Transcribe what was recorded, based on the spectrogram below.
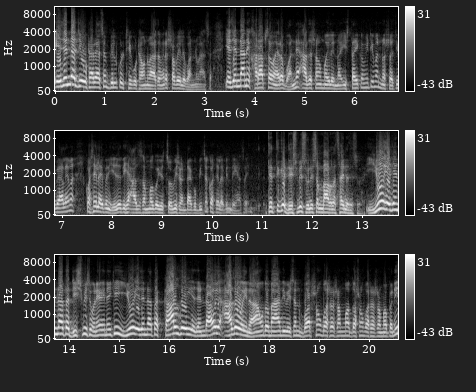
एजेन्डा जे उठाइरहेको छ बिल्कुल ठिक उठाउनु भएको छ भनेर सबैले भन्नुभएको छ। एजेन्डा नै खराब छ भनेर भन्ने आजसम्म मैले न स्थायी कमिटीमा न सचिवालयमा कसैलाई पनि हिजोदेखि आजसम्मको यो चौबिस घन्टाको बिचमा कसैलाई पनि देखाएको छैन। त्यत्तिकै डिसमिस हुने सम्भावना छैन त्यसो भए। यो एजेन्डा त डिसमिस हुने होइन कि यो एजेन्डा त कालजयी एजेन्डा हो। यो आज होइन। आउँदो महाधिवेशन वर्षौँ वर्षसम्म दसौँ वर्षसम्म पनि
